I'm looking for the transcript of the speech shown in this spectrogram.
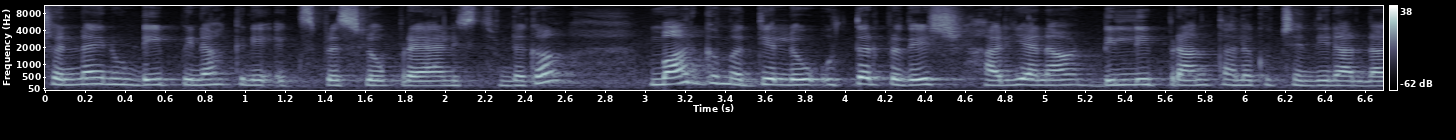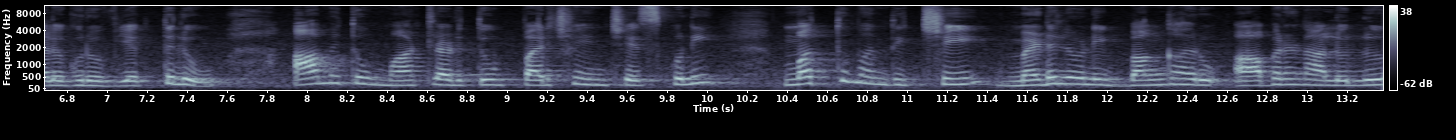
చెన్నై నుండి పినాకిని ఎక్స్ప్రెస్లో ప్రయాణిస్తుండగా మార్గ మధ్యలో ఉత్తరప్రదేశ్ హర్యానా ఢిల్లీ ప్రాంతాలకు చెందిన నలుగురు వ్యక్తులు ఆమెతో మాట్లాడుతూ పరిచయం చేసుకుని మత్తు మందిచ్చి మెడలోని బంగారు ఆభరణాలు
